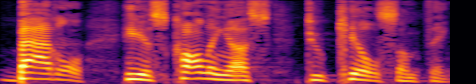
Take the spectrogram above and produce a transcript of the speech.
battle. He is calling us to kill something.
